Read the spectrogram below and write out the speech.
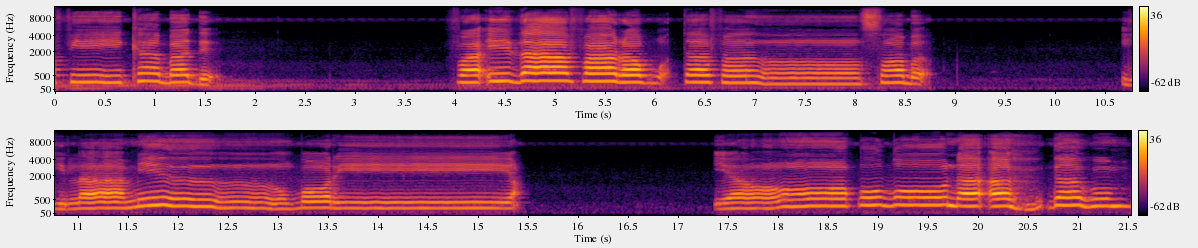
في كبد فإذا فرغت فانصب إلى من ضريع. ينقضون أهدهم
